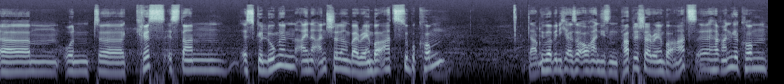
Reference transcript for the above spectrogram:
Ähm, und äh, Chris ist dann es gelungen, eine Anstellung bei Rainbow Arts zu bekommen. Darüber bin ich also auch an diesen Publisher Rainbow Arts äh, herangekommen.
